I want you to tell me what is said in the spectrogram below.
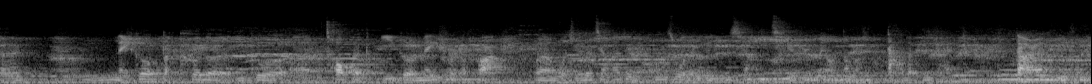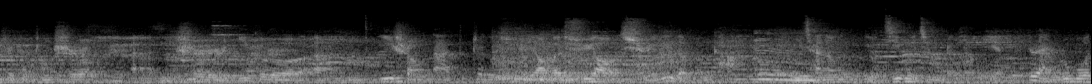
呃。哪个本科的一个呃 topic 一个 nature 的话，呃，我觉得将来对你工作的一个影响其实没有那么大的 impact。当然，比如说你是工程师，呃，你是一个呃医生，那这都需要呃需要学历的门槛，嗯，你才能有机会进入这个行业。但如果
